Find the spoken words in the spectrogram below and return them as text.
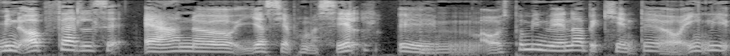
min opfattelse er, når jeg ser på mig selv, øhm, og også på mine venner og bekendte, og egentlig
